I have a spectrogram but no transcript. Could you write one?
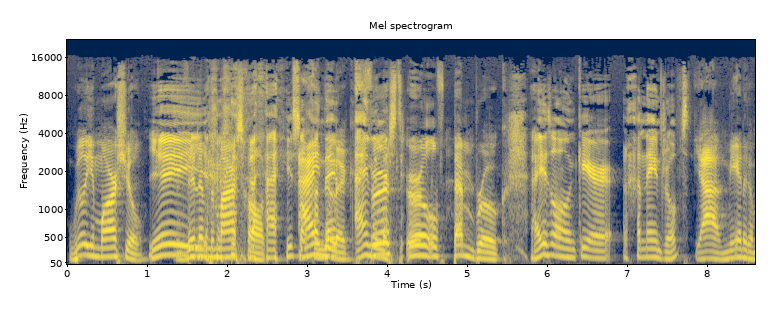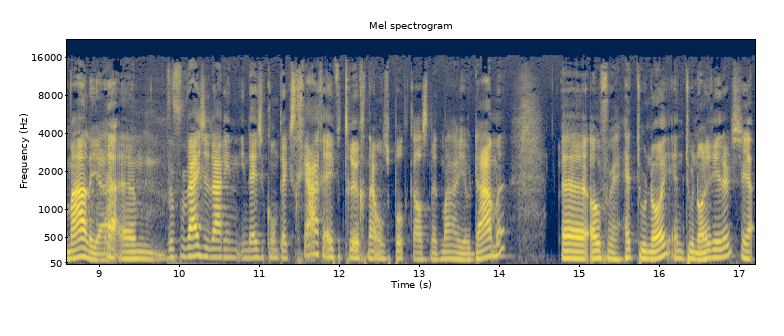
William Marshall. Jee. Willem de Maarschalk. Hij is al Eindelijk. First Earl of Pembroke. Hij is al een keer genamedropt. Ja, meerdere malen ja. Ja. Ehm, we verwijzen daarin in deze context graag even terug naar onze podcast met Mario Dame. eh, over het toernooi en toernooiridders. Ja.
